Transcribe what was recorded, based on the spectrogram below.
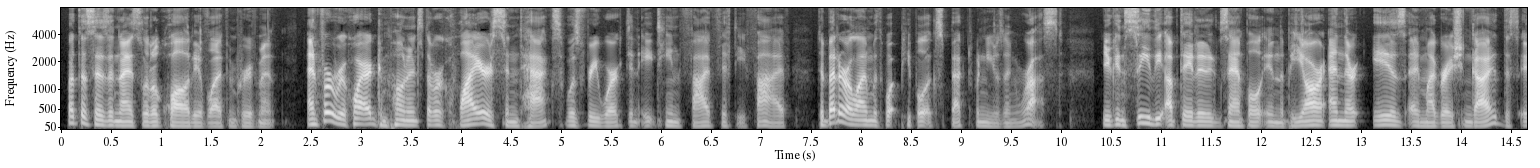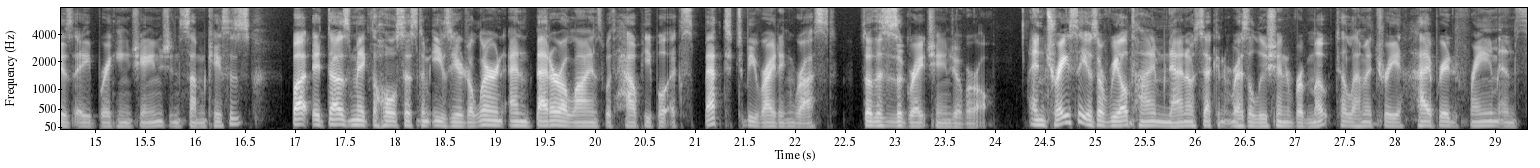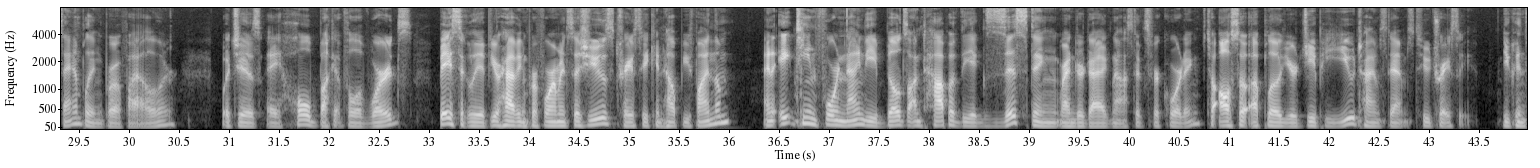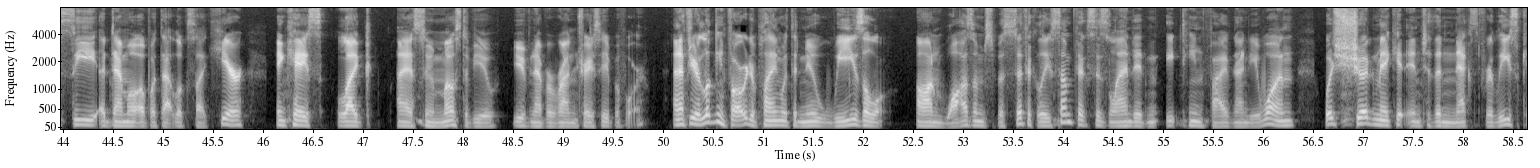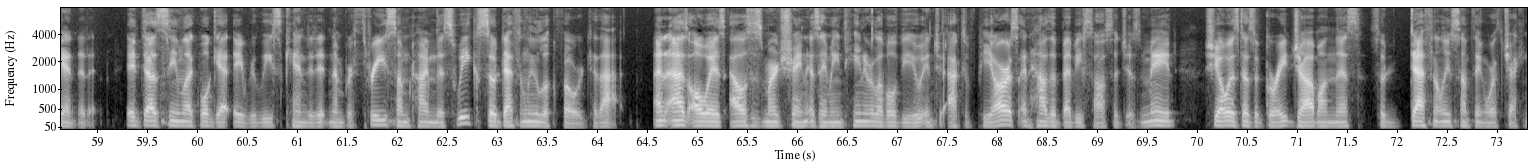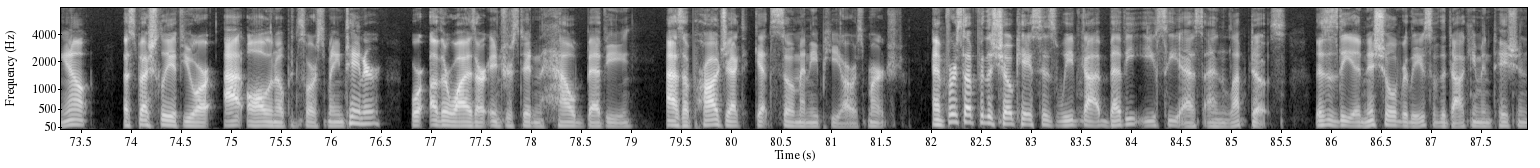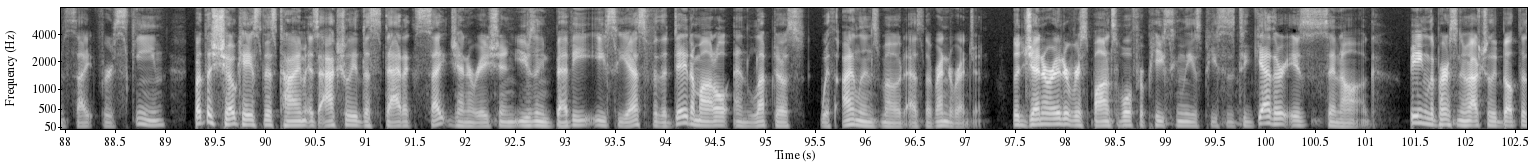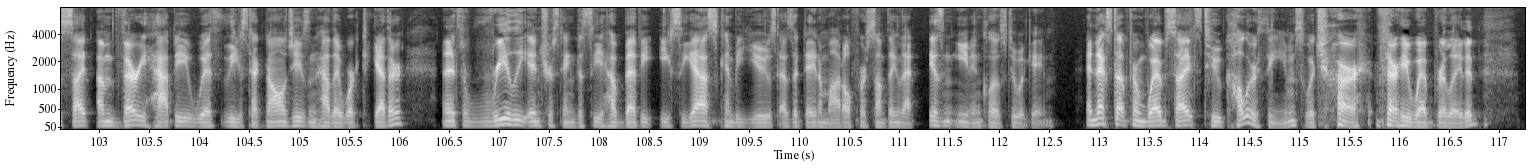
but this is a nice little quality of life improvement. And for required components, the require syntax was reworked in 18555 to better align with what people expect when using Rust. You can see the updated example in the PR, and there is a migration guide. This is a breaking change in some cases, but it does make the whole system easier to learn and better aligns with how people expect to be writing Rust. So, this is a great change overall. And Tracy is a real time nanosecond resolution remote telemetry hybrid frame and sampling profiler, which is a whole bucket full of words. Basically, if you're having performance issues, Tracy can help you find them. And 18490 builds on top of the existing render diagnostics recording to also upload your GPU timestamps to Tracy. You can see a demo of what that looks like here, in case, like I assume most of you, you've never run Tracy before. And if you're looking forward to playing with the new WESL on WASM specifically, some fixes landed in 18591, which should make it into the next release candidate. It does seem like we'll get a release candidate number three sometime this week, so definitely look forward to that. And as always, Alice's merge train is a maintainer level view into active PRs and how the bevy sausage is made. She always does a great job on this, so definitely something worth checking out, especially if you are at all an open source maintainer or otherwise are interested in how Bevy as a project gets so many PRs merged. And first up for the showcases, we've got Bevy ECS and Leptos. This is the initial release of the documentation site for Skein, but the showcase this time is actually the static site generation using Bevy ECS for the data model and Leptos with Islands mode as the render engine. The generator responsible for piecing these pieces together is Synog. Being the person who actually built this site, I'm very happy with these technologies and how they work together, and it's really interesting to see how Bevy ECS can be used as a data model for something that isn't even close to a game. And next up from websites to color themes, which are very web related,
